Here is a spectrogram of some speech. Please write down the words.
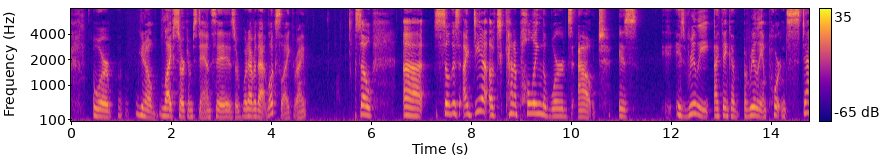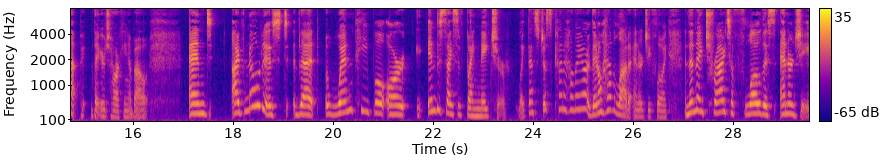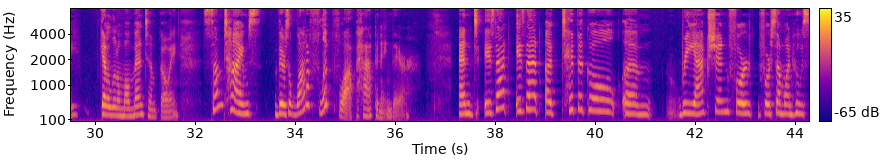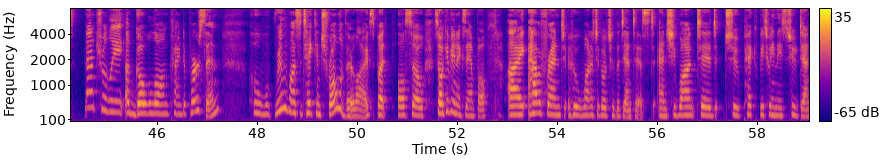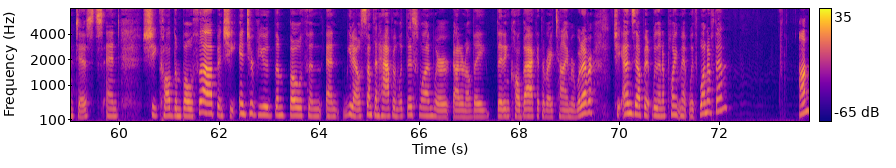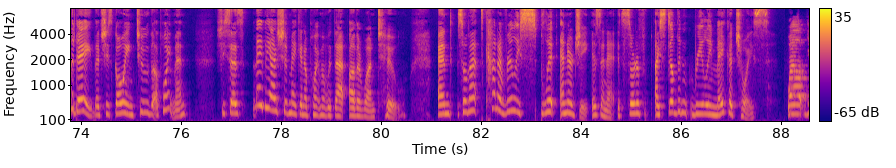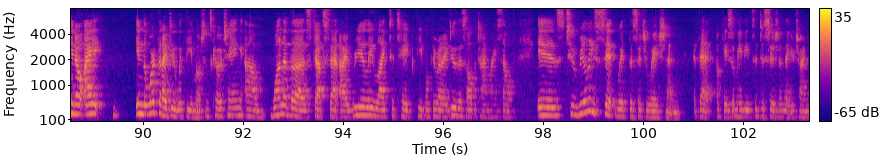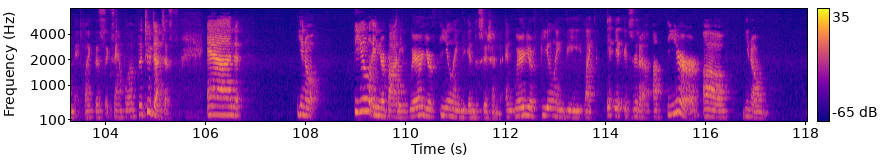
or you know, life circumstances or whatever that looks like, right? So, uh, so this idea of kind of pulling the words out is is really, I think, a, a really important step that you're talking about. And I've noticed that when people are indecisive by nature, like that's just kind of how they are. They don't have a lot of energy flowing. And then they try to flow this energy, get a little momentum going. Sometimes there's a lot of flip-flop happening there. And is that is that a typical um, reaction for for someone who's naturally a go along kind of person who really wants to take control of their lives, but also, so I'll give you an example. I have a friend who wanted to go to the dentist and she wanted to pick between these two dentists and she called them both up and she interviewed them both and and you know something happened with this one where i don't know they they didn't call back at the right time or whatever she ends up with an appointment with one of them on the day that she's going to the appointment she says maybe i should make an appointment with that other one too. And so that's kind of really split energy isn't it? It's sort of i still didn't really make a choice. Well you know i in the work that I do with the emotions coaching, um, one of the steps that I really like to take people through, and I do this all the time myself, is to really sit with the situation that, okay, so maybe it's a decision that you're trying to make, like this example of the two dentists. And, you know, feel in your body where you're feeling the indecision and where you're feeling the, like, it, it, is it a, a fear of, you know,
